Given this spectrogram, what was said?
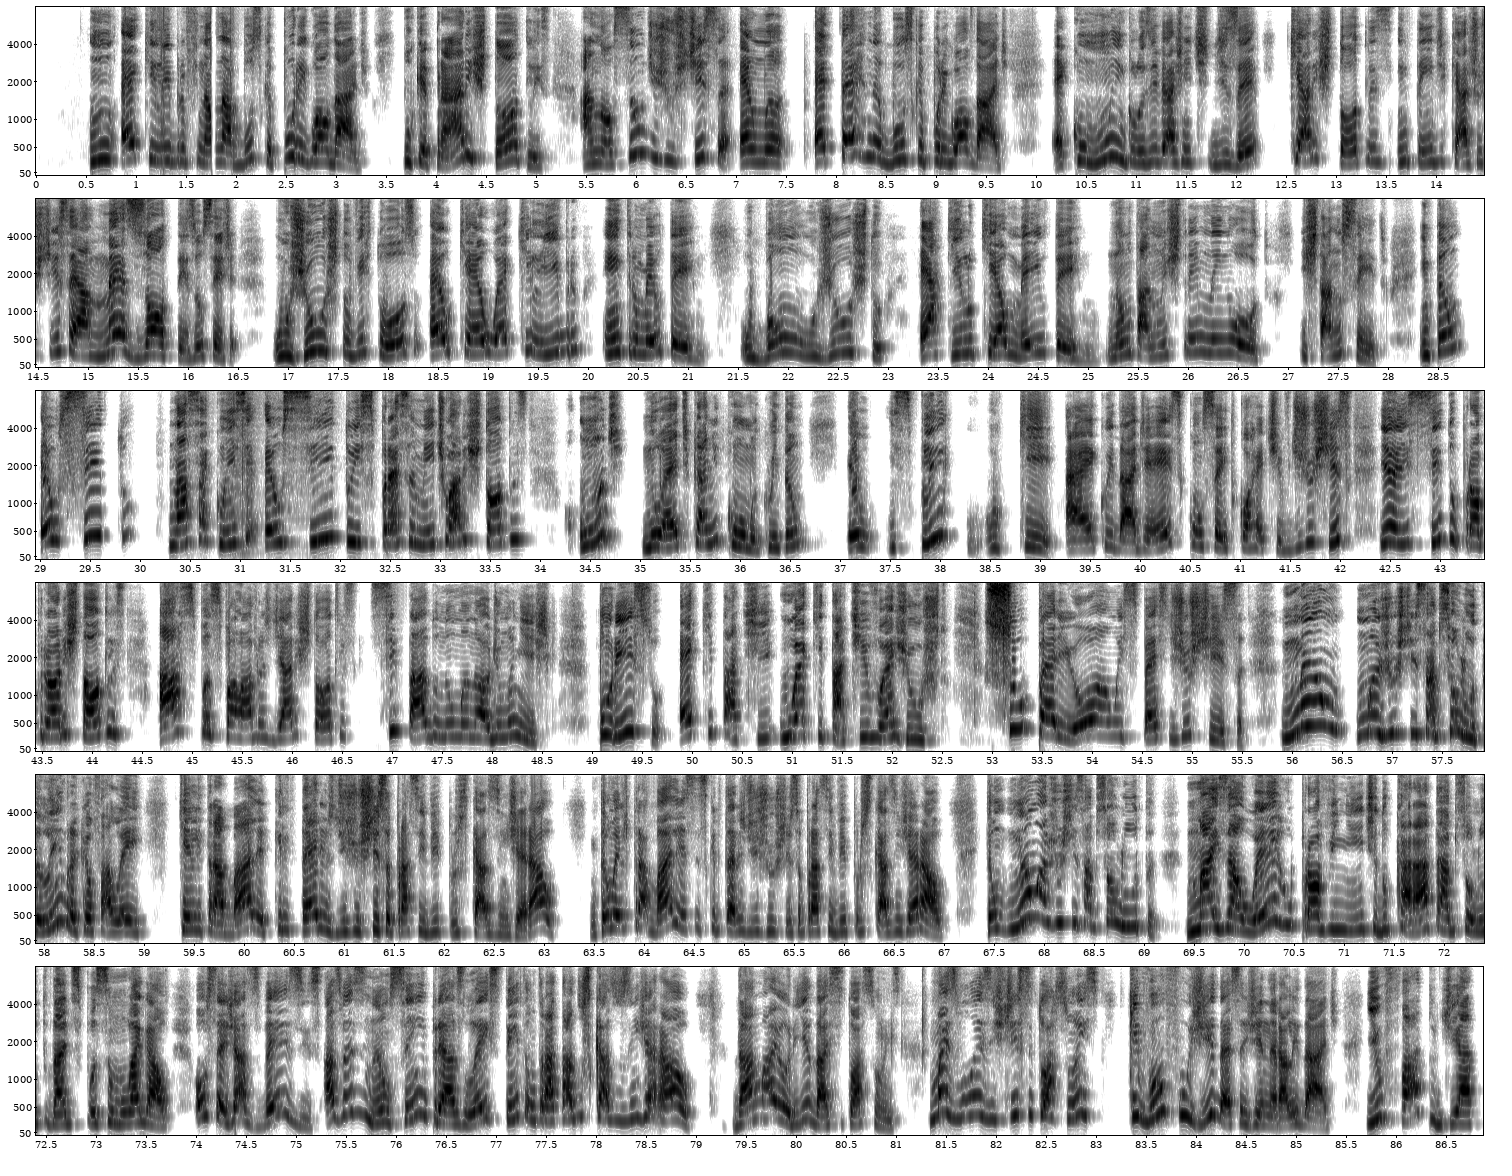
um equilíbrio final na busca por igualdade? Porque para Aristóteles, a noção de justiça é uma eterna busca por igualdade. É comum, inclusive, a gente dizer que Aristóteles entende que a justiça é a mesotes, ou seja, o justo, o virtuoso é o que é o equilíbrio entre o meio termo. O bom, o justo é aquilo que é o meio termo. Não está no extremo nem no outro, está no centro. Então, eu cito, na sequência, eu cito expressamente o Aristóteles, onde? No Ética Nicômaco. Então, eu explico o que a equidade é esse conceito corretivo de justiça, e aí cito o próprio Aristóteles, aspas, palavras de Aristóteles, citado no Manual de Humanística. Por isso, equitativo, o equitativo é justo, superior a uma espécie de justiça, não uma justiça absoluta. Lembra que eu falei que ele trabalha critérios de justiça para servir para os casos em geral? Então ele trabalha esses critérios de justiça para se vir para os casos em geral. Então não a justiça absoluta, mas ao erro proveniente do caráter absoluto da disposição legal. Ou seja, às vezes, às vezes não, sempre as leis tentam tratar dos casos em geral, da maioria das situações. Mas vão existir situações que vão fugir dessa generalidade. E o fato de a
